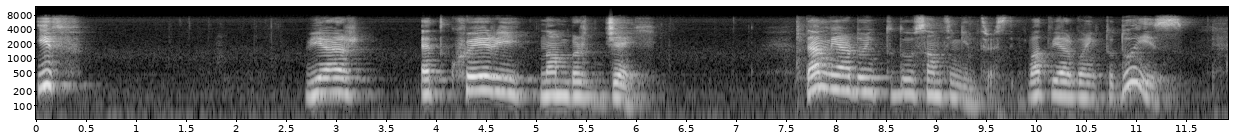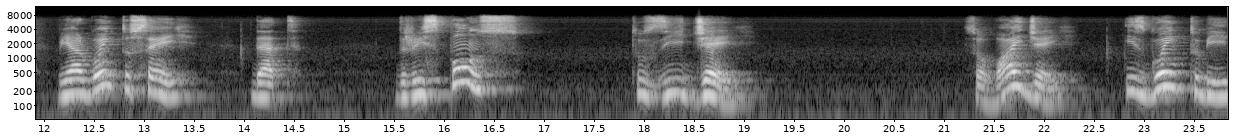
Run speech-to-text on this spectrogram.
if we are at query number j, then we are going to do something interesting. What we are going to do is we are going to say that the response to zj, so yj is going to be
